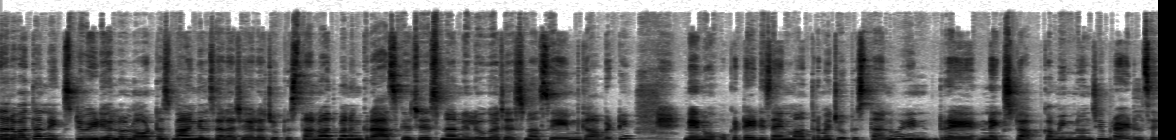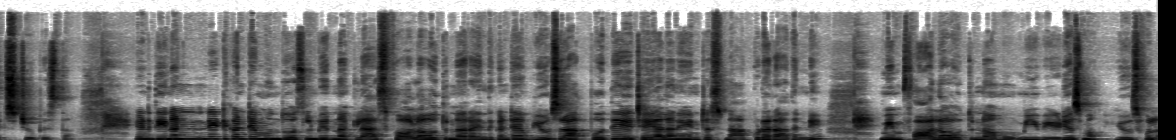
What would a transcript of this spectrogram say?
తర్వాత నెక్స్ట్ వీడియోలో లోటస్ బ్యాంగిల్స్ ఎలా చేయాలో చూపిస్తాను. అది మనం క్రాస్గా చేసిన నిలువుగా చేసిన సేమ్ కాబట్టి నేను ఒకటే డిజైన్ మాత్రమే చూపిస్తాను. అండ్ రే నెక్స్ట్ అప్కమింగ్ నుంచి బ్రైడల్ సెట్స్ చూపిస్తాను అండ్ దీనన్నిటికంటే ముందు అసలు మీరు నా క్లాస్ ఫాలో అవుతున్నారా? ఎందుకంటే ఆ వ్యూస్ రాకపోతే చేయాలనే ఇంట్రెస్ట్ నాకు కూడా రాదండి. మేము ఫాలో అవుతున్నాము. మీ వీడియోస్ మాకు యూస్ఫుల్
